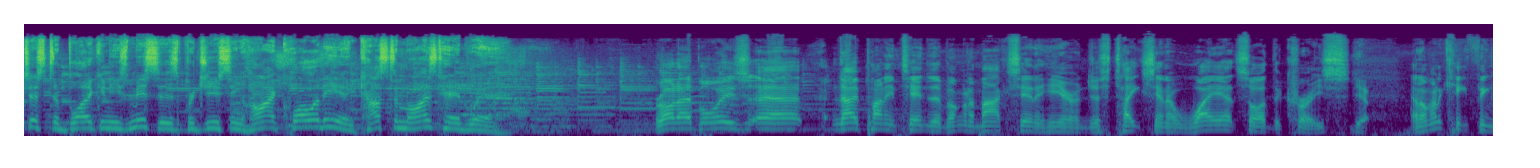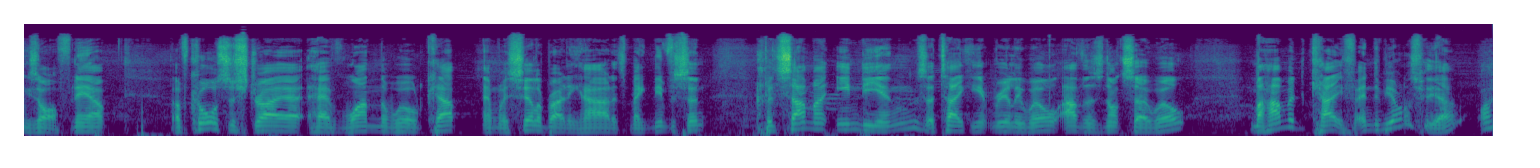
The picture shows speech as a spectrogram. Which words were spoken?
Just a bloke and his missus producing high quality and customised headwear. Righto, boys. Uh, no pun intended, but I'm going to mark centre here and just take centre way outside the crease. Yep. And I'm going to kick things off. Now, of course, Australia have won the World Cup and we're celebrating hard. It's magnificent. But some Indians are taking it really well, others not so well. Mohammed Kaif, and to be honest with you, I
